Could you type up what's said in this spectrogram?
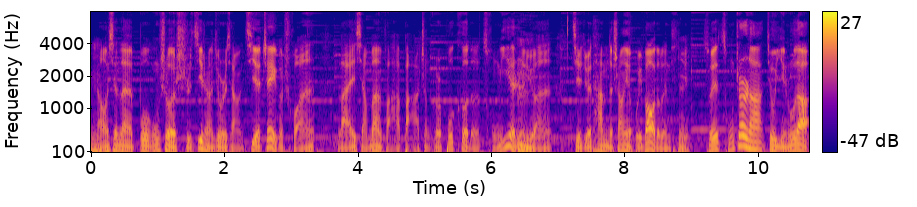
嗯然后现在播客公社实际上就是想借这个船来想办法把整个播客的从业人员解决他们的商业回报的问题。对所以从这儿呢，就引入到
